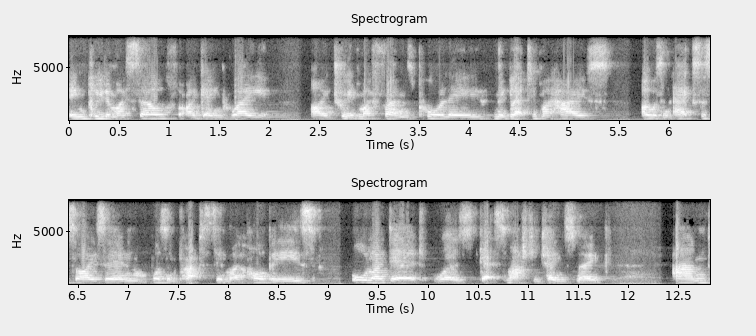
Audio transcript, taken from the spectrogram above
including myself. I gained weight. I treated my friends poorly, neglected my house. I wasn't exercising, wasn't practicing my hobbies. All I did was get smashed and chain smoke. And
